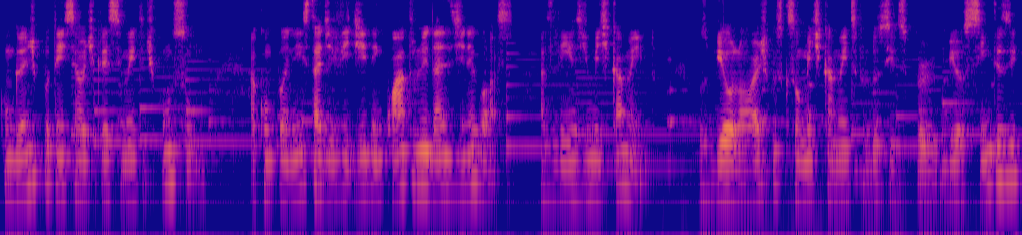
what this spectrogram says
com grande potencial de crescimento de consumo. A companhia está dividida em quatro unidades de negócio: as linhas de medicamento, os biológicos, que são medicamentos produzidos por biossíntese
